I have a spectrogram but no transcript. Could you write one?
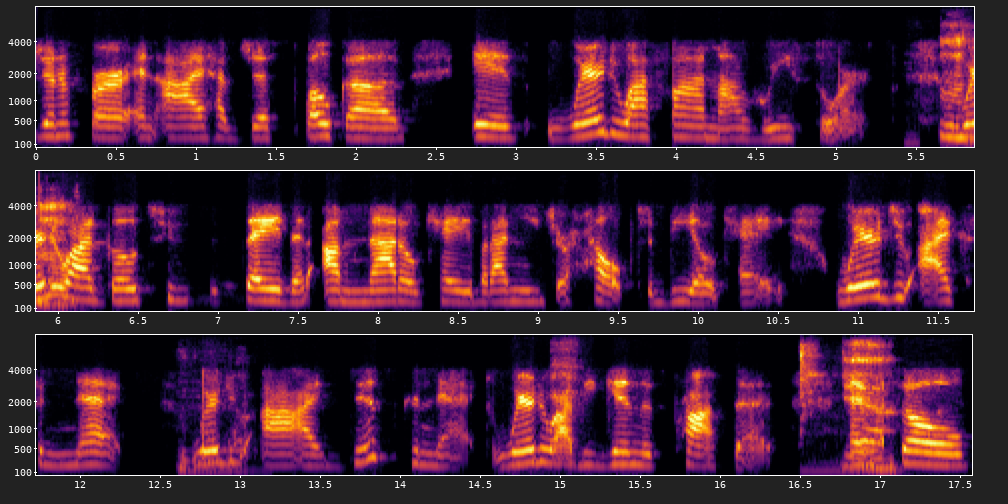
Jennifer, and I have just spoke of is where do I find my resource? Mm-hmm. Where do mm-hmm. I go to to say that I'm not okay, but I need your help to be okay? Where do I connect where do I disconnect? Where do I begin this process? Yeah. And so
